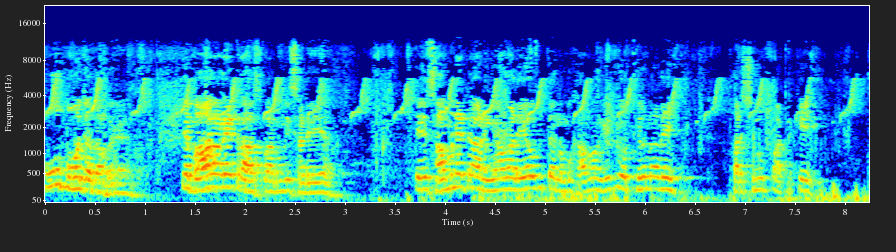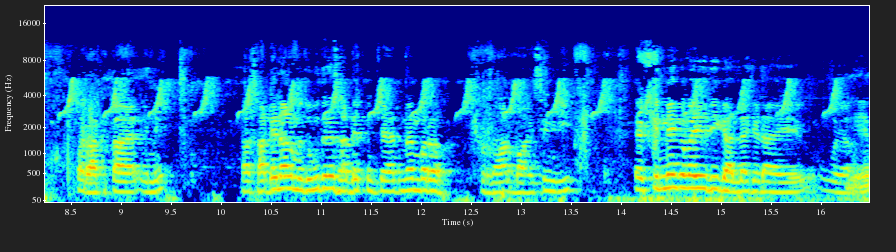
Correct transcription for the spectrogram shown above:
ਉਹ ਬਹੁਤ ਜ਼ਿਆਦਾ ਹੋਇਆ ਹੈ। ਤੇ ਬਾਹਰ ਵਾਲੇ ਟਰਾਂਸਫਾਰਮਰ ਵੀ ਸੜੇ ਆ। ਤੇ ਸਾਹਮਣੇ ਢਾਣੀਆਂ ਵਾਲੇ ਉਹ ਵੀ ਤੁਹਾਨੂੰ ਵਿਖਾਵਾਂਗੇ ਕਿ ਉੱਥੇ ਉਹਨਾਂ ਦੇ ਫਰਸ਼ ਨੂੰ ਪੱਟ ਕੇ ਰੱਖਤਾ ਇਹਨੇ। ਤਾਂ ਸਾਡੇ ਨਾਲ ਮੌਜੂਦ ਨੇ ਸਾਡੇ ਪੰਚਾਇਤ ਮੈਂਬਰ ਸਰਦਾਰ ਬਾਜ ਸਿੰਘ ਜੀ। ਇਹ ਕਿੰਨੇ ਕੁ ਵਜੇ ਦੀ ਗੱਲ ਹੈ ਜਿਹੜਾ ਇਹ ਹੋਇਆ? ਇਹ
